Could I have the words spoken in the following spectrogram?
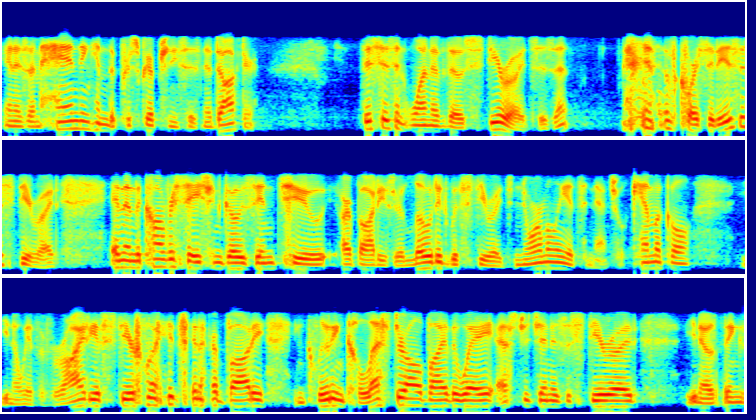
And as I'm handing him the prescription, he says, Now, doctor, this isn't one of those steroids, is it? and of course it is a steroid. And then the conversation goes into our bodies are loaded with steroids. Normally it's a natural chemical. You know, we have a variety of steroids in our body, including cholesterol, by the way. Estrogen is a steroid. You know, things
